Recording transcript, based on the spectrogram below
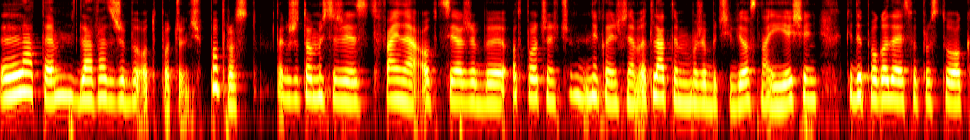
Latem dla Was, żeby odpocząć. Po prostu. Także to myślę, że jest fajna opcja, żeby odpocząć, niekoniecznie nawet latem, może być i wiosna, i jesień, kiedy pogoda jest po prostu ok,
